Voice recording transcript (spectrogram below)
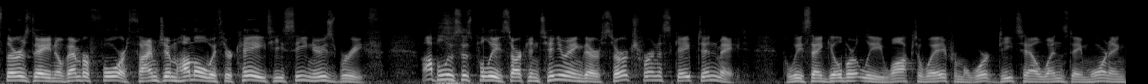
Thursday, November 4th. I'm Jim Hummel with your KATC News Brief. Opelousas police are continuing their search for an escaped inmate. Police say Gilbert Lee walked away from a work detail Wednesday morning.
